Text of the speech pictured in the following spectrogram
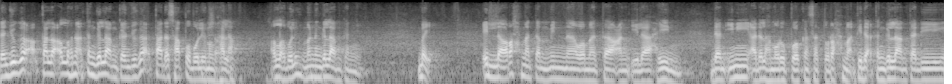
dan juga kalau Allah nak tenggelamkan juga tak ada siapa boleh menghalang. Allah boleh menenggelamkannya. Baik. Illa rahmatan minna wa mata'an ilahin dan ini adalah merupakan satu rahmat. Tidak tenggelam tadi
